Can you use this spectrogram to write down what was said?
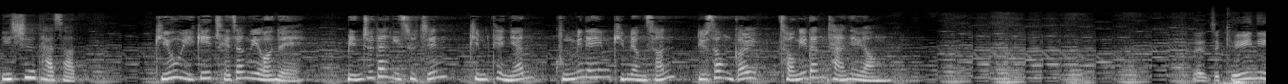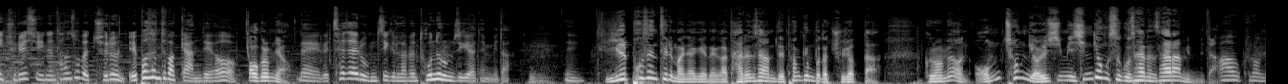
이슈 다섯 기후위기 재정위원회 민주당 이수진, 김태년, 국민의힘 김영선, 유성걸, 정의당 장혜영 네, 이제 개인이 줄일 수 있는 탄소 배출은 1%밖에 안 돼요. 어, 그럼요. 네, 그 체제를 움직이려면 돈을 움직여야 됩니다. 네. 1%를 만약에 내가 다른 사람들 평균보다 줄였다. 그러면 엄청 열심히 신경 쓰고 사는 사람입니다. 아, 그럼요.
